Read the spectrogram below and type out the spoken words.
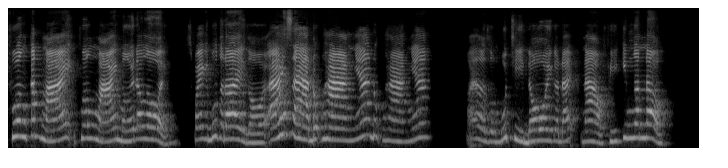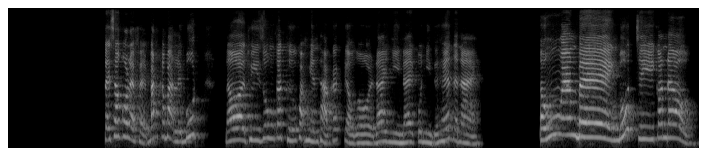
Phương cắt máy Phương máy mới đâu rồi? Quay cái bút ra đây. Rồi ái xà đụng hàng nhá đụng hàng nhá. Bây giờ dùng bút chì đôi cơ đấy. Nào phí kim ngân đâu? Tại sao cô lại phải bắt các bạn lấy bút? Rồi thùy dung các thứ phạm hiền thảo các kiểu rồi. Đây nhìn đây cô nhìn thấy hết đây này. Tống an bình bút chì con đâu?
